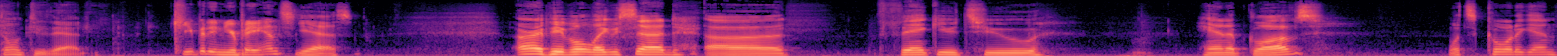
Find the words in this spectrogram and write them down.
don't do that. Keep it in your pants. Yes. All right, people. Like we said, uh, thank you to Handup Gloves. What's the code again?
